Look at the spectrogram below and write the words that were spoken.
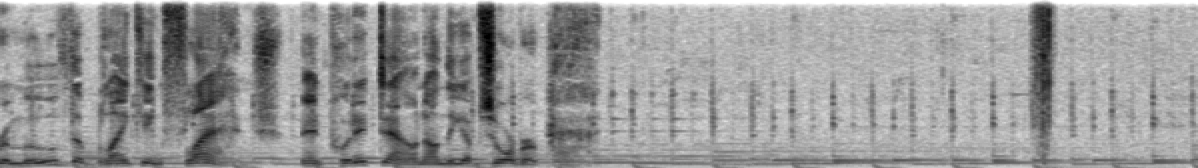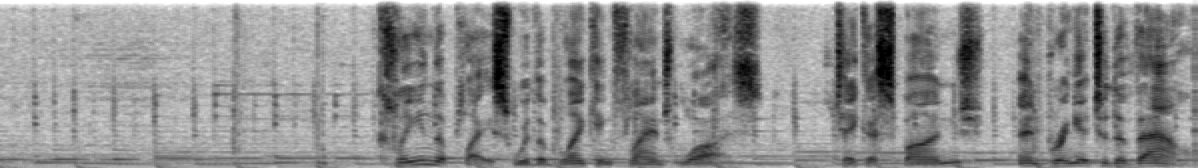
Remove the blanking flange and put it down on the absorber pad. Clean the place where the blanking flange was. Take a sponge and bring it to the valve.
